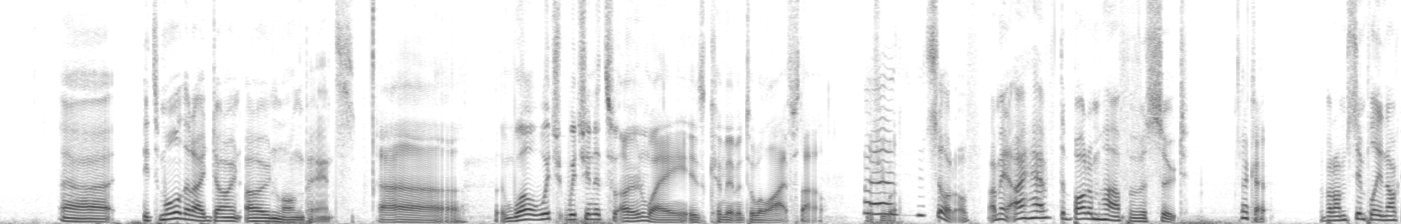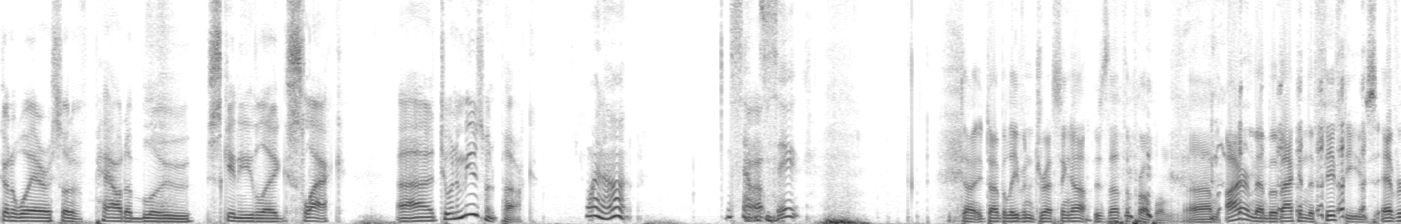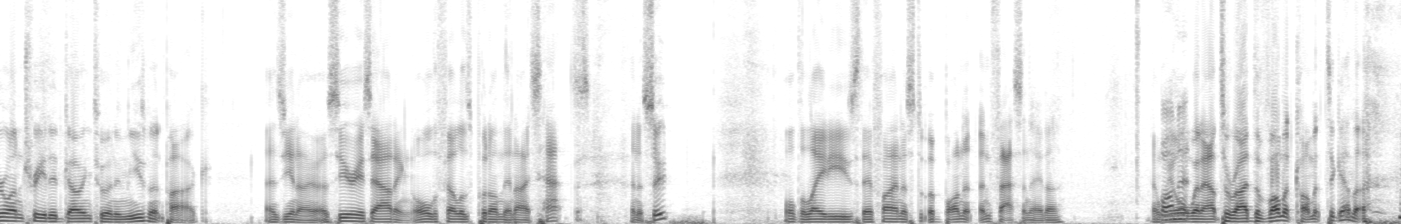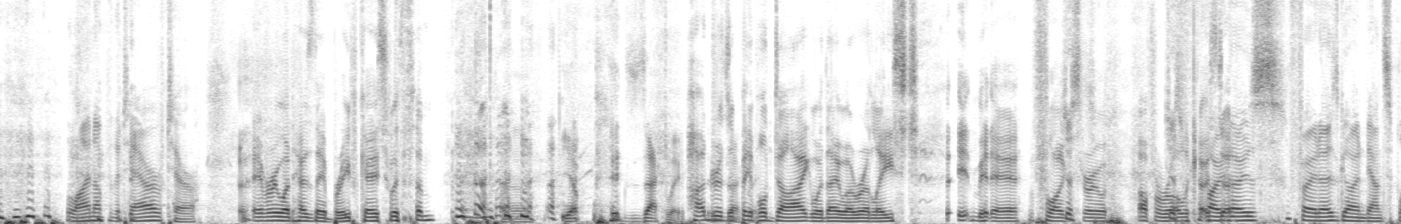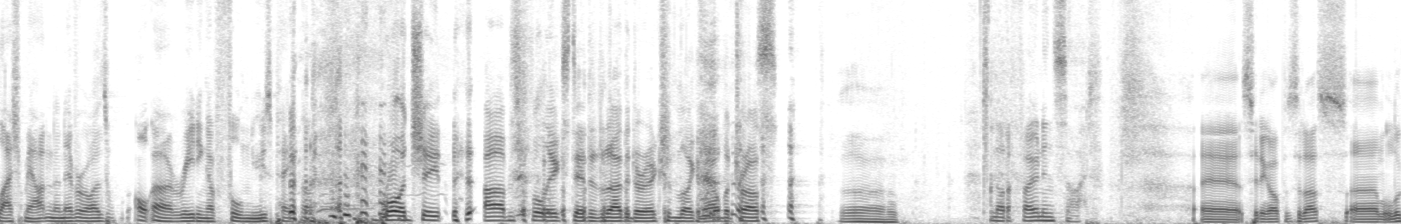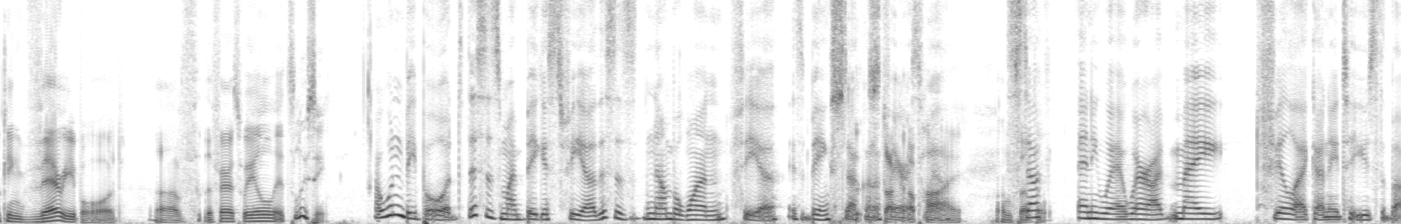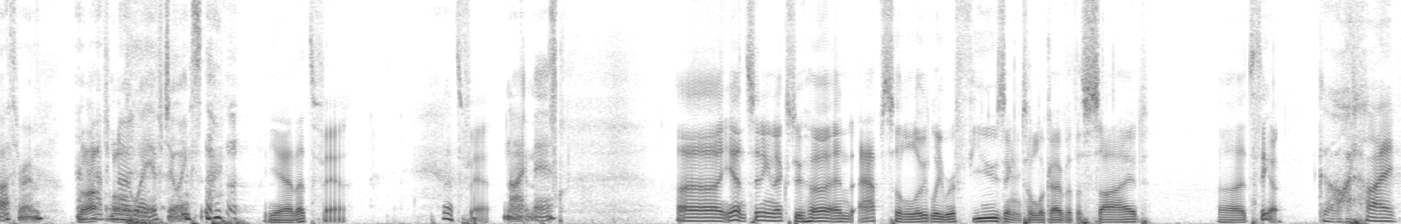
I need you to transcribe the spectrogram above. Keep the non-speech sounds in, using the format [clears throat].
Uh, it's more that I don't own long pants. Ah, well, which which in its own way is commitment to a lifestyle. Uh, sort of. I mean, I have the bottom half of a suit, Okay. but I'm simply not going to wear a sort of powder blue skinny leg slack uh, to an amusement park. Why not? That sounds Um, sick. Don't, don't believe in dressing up. Is that the problem? um, I remember back in the 50s, everyone treated going to an amusement park as, you know, a serious outing. All the fellas put on their nice hats and a suit. All the ladies, their finest a bonnet and fascinator. And we all went out to ride the Vomit Comet together. [laughs] Line up at the Tower of Terror. Everyone has their briefcase with them. yep, [laughs] exactly. Hundreds Exactly. of people dying when they were released [laughs] in midair, flying Just- through off a roller Just coaster. photos, photos going down Splash Mountain, and everyone's uh, reading a full newspaper. Broadsheet, arms fully extended in either direction like an albatross. Uh, Not a phone in sight. Uh, sitting opposite us, um, looking very bored of the Ferris wheel, it's Lucy. I wouldn't be bored. This is my biggest fear. This is number one fear is being stuck on a Stuck Ferris up wheel. Stuck something. anywhere where I may feel like I need to use the bathroom and have no way of doing so. [laughs] [laughs] Yeah, that's fair. That's fair. Nightmare. Uh, yeah, and sitting next to her and absolutely refusing to look over the side, uh, it's Theo. God, [laughs] I,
